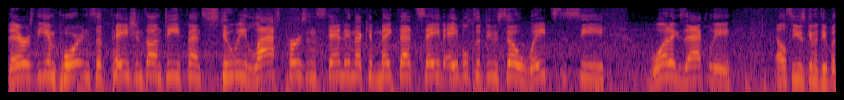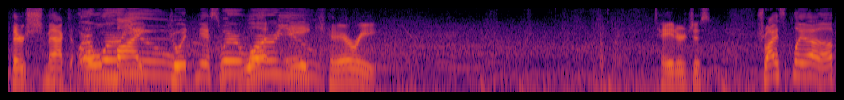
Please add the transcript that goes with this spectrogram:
There's the importance of patience on defense. Stewie, last person standing that could make that save, able to do so. Waits to see what exactly LCU's going to do, but they're smacked. Where oh were my you? goodness, Where what were a you? carry. Tater just tries to play that up.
